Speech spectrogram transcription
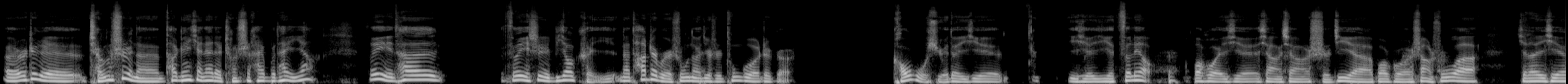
而这个城市呢，它跟现在的城市还不太一样，所以它所以是比较可疑。那他这本书呢，就是通过这个考古学的一些。一些一些资料，包括一些像像《史记》啊，包括《尚书》啊，其他一些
